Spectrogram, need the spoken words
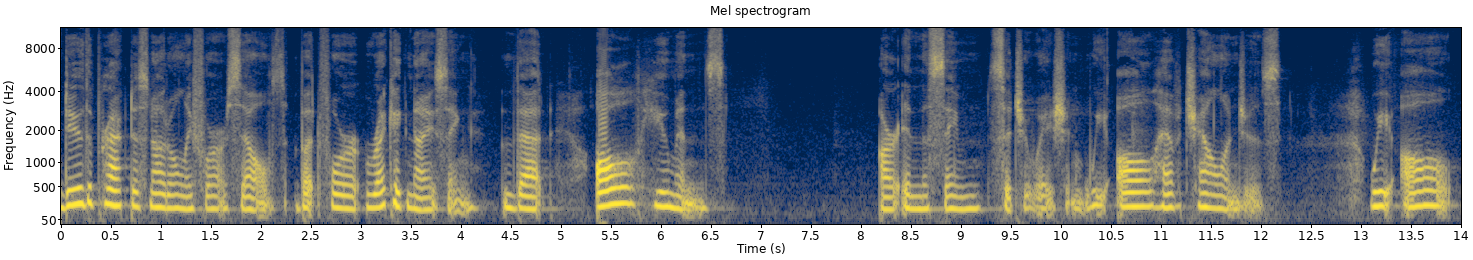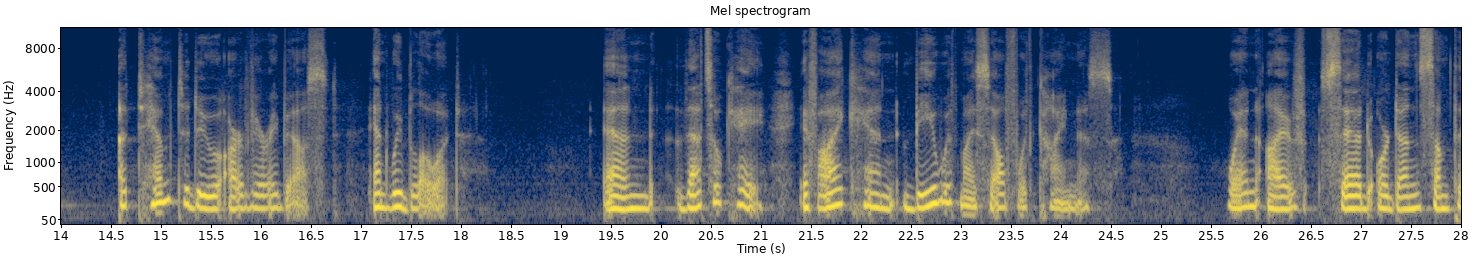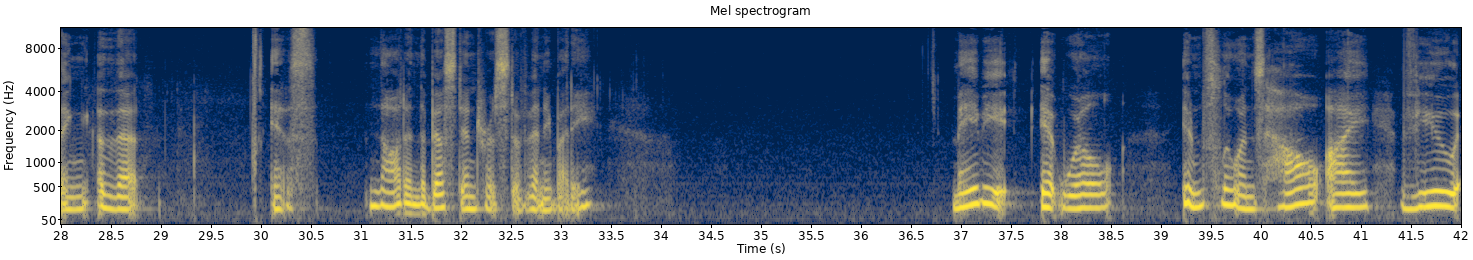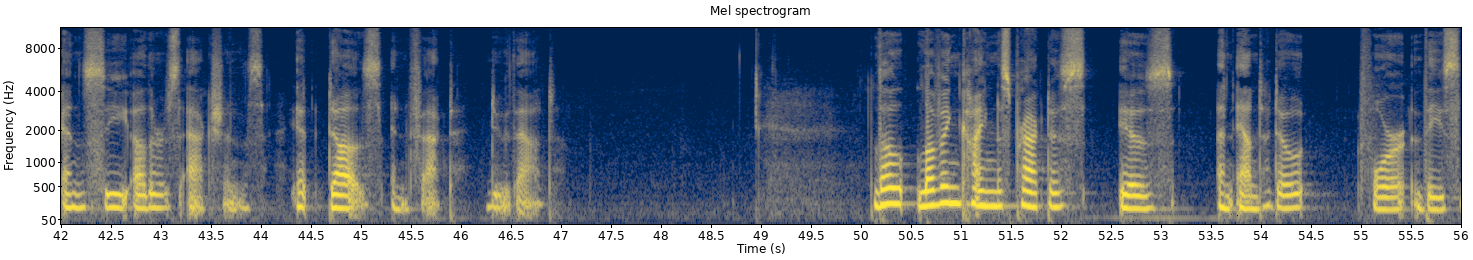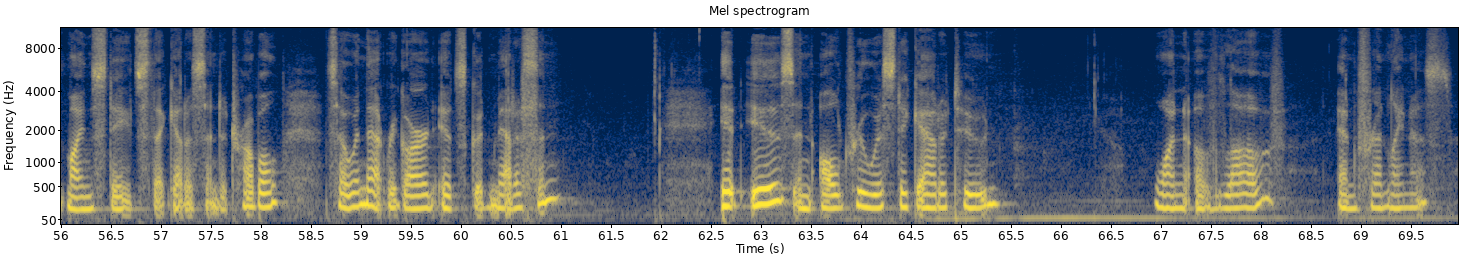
do the practice not only for ourselves, but for recognizing that all humans are in the same situation. We all have challenges. We all attempt to do our very best and we blow it. And that's okay. If I can be with myself with kindness when I've said or done something that is not in the best interest of anybody, maybe it will influence how I view and see others' actions. It does, in fact, do that. Lo- loving kindness practice is an antidote for these mind states that get us into trouble. So, in that regard, it's good medicine. It is an altruistic attitude, one of love and friendliness.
